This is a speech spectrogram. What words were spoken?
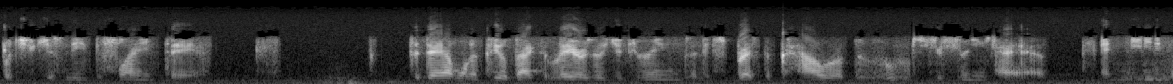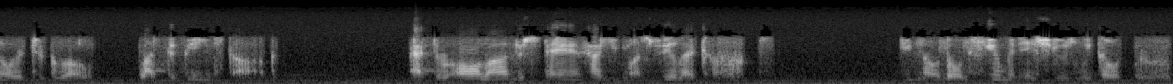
But you just need the flame there. Today I want to peel back the layers of your dreams and express the power of the roots your dreams have and need in order to grow, like the beanstalk. After all, I understand how you must feel at times. You know those human issues we go through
